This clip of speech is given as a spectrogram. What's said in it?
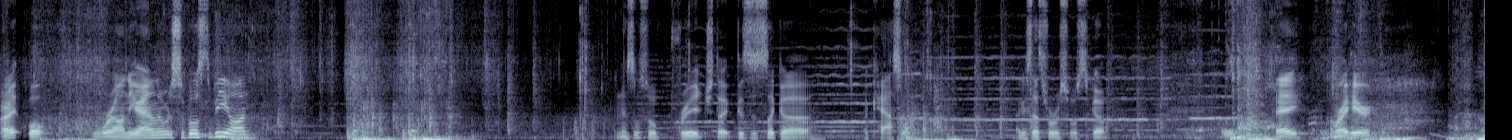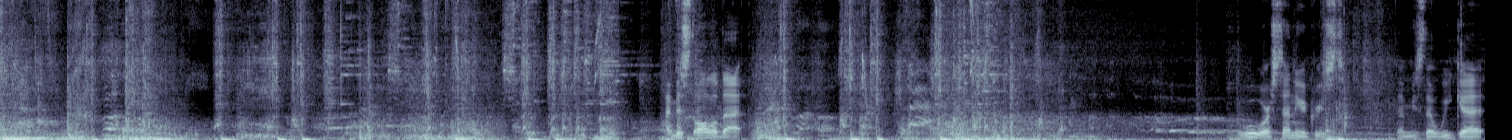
Alright, well, we're on the island we're supposed to be on. And there's also a bridge that, because this is like a, a castle. I guess that's where we're supposed to go. Hey, I'm right here. I missed all of that. Ooh, our standing increased. That means that we get...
